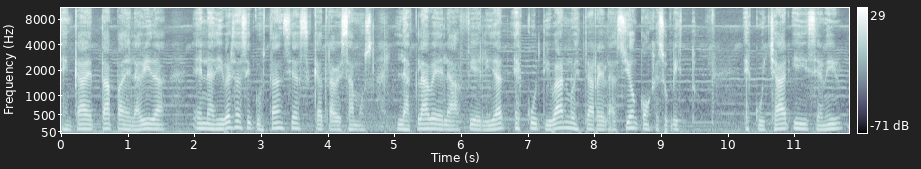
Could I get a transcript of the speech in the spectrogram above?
en cada etapa de la vida, en las diversas circunstancias que atravesamos. La clave de la fidelidad es cultivar nuestra relación con Jesucristo, escuchar y discernir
